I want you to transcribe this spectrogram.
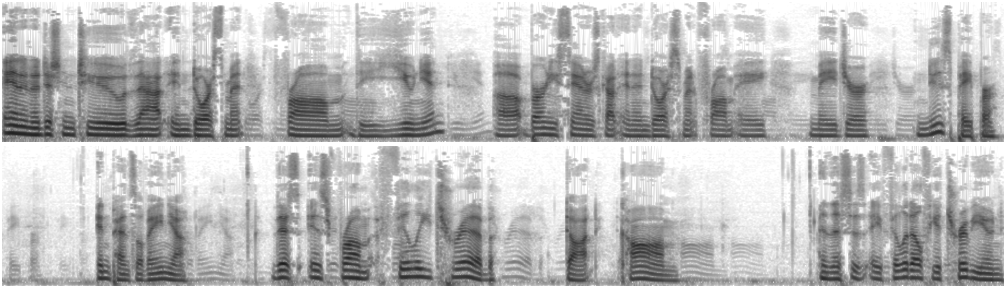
And in addition to that endorsement from the union, uh, Bernie Sanders got an endorsement from a major newspaper in Pennsylvania. This is from PhillyTrib.com. And this is a Philadelphia Tribune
